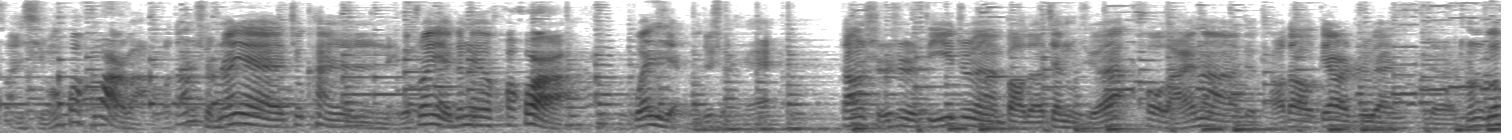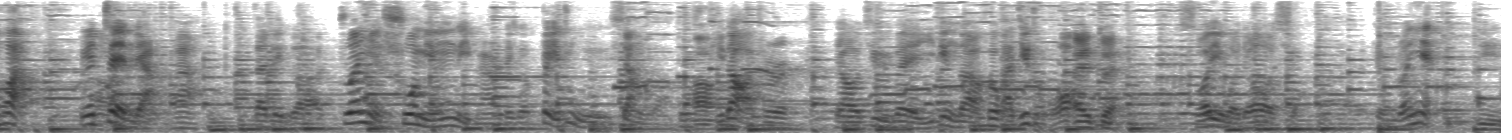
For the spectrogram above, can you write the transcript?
算喜欢画画吧。我当时选专业就看哪个专业跟这个画画啊有关系，我就选谁。当时是第一志愿报的建筑学，后来呢就调到第二志愿的城市规划，因为这两个啊，在这个专业说明里面这个备注项目都啊提到是要具备一定的绘画基础，哎，对，所以我就选了这个专业。嗯，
